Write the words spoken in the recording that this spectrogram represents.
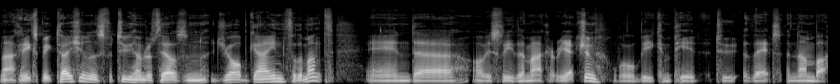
Market expectation is for 200,000 job gain for the month, and uh, obviously the market reaction will be compared to that number.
